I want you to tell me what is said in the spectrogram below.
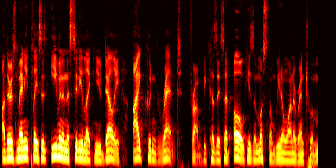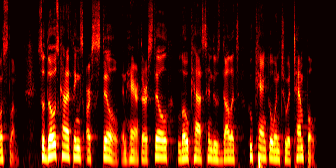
uh, there's many places, even in a city like New Delhi, I couldn't rent from because they said, oh, he's a Muslim. We don't want to rent to a Muslim. So those kind of things are still inherent. There are still low caste Hindus, Dalits who can't go into a temple.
